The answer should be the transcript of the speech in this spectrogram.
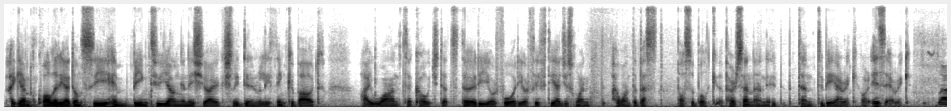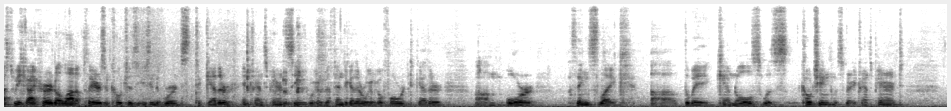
Again, quality. I don't see him being too young an issue. I actually didn't really think about. I want a coach that's 30 or 40 or 50. I just want I want the best possible person, and it tend to be Eric or is Eric. Last week, I heard a lot of players and coaches using the words together and transparency. We're going to defend together, we're going to go forward together. Um, or things like uh, the way Cam Knowles was coaching was very transparent.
